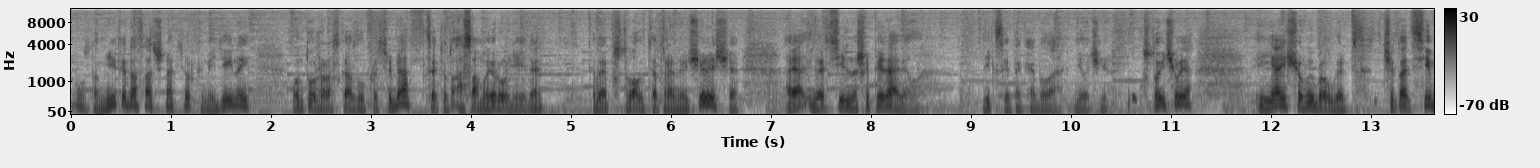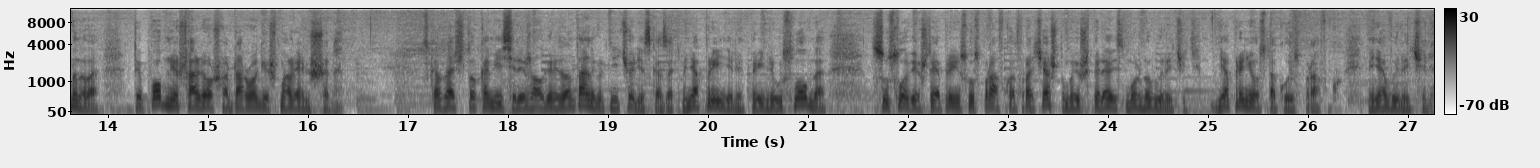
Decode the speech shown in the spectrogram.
ну, знаменитый достаточно актер, комедийный, он тоже рассказывал про себя, кстати, вот о самой иронии, да, когда я поступал в театральное училище, а я, говорит, сильно шепелявил. Дикция такая была не очень устойчивая. И я еще выбрал, говорит, читать Симонова «Ты помнишь, Алеша, дороги Шмаленшины?» Сказать, что комиссия лежала горизонтально, говорит, ничего не сказать. Меня приняли, приняли условно, с условием, что я принесу справку от врача, что мою шепелявость можно вылечить. Я принес такую справку, меня вылечили.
